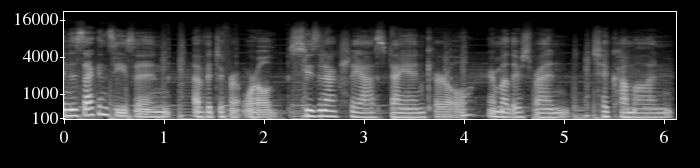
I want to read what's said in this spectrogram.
In the second season of A Different World, Susan actually asked Diahann Carroll, her mother's friend, to come on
